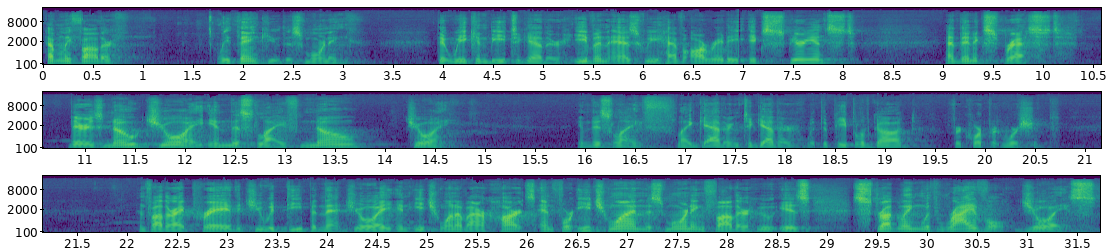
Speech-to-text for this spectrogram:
Heavenly Father, we thank you this morning that we can be together, even as we have already experienced and then expressed. There is no joy in this life, no joy in this life like gathering together with the people of God for corporate worship. And Father, I pray that you would deepen that joy in each one of our hearts. And for each one this morning, Father, who is struggling with rival joys,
